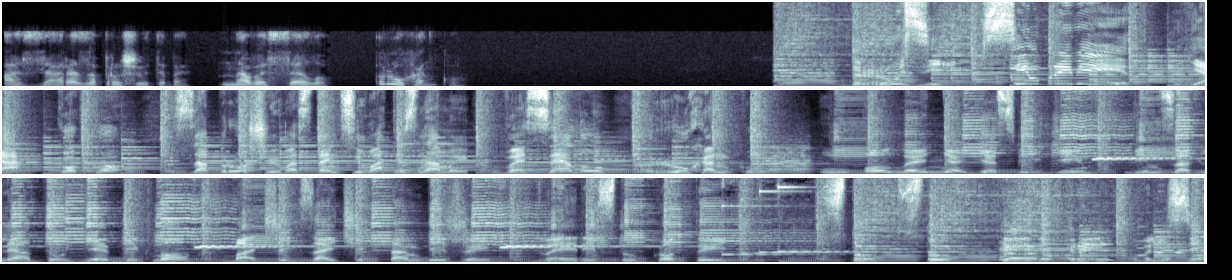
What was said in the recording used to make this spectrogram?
А зараз запрошую тебе на веселу руханку. Друзі, всім привіт! Я Коко. Запрошую вас танцювати з нами веселу руханку. У оленя є свій дім, він заглядує в вікно, бачить зайчик там біжить, двері стукотить. Стук, стук, ти відкрий, в лісі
